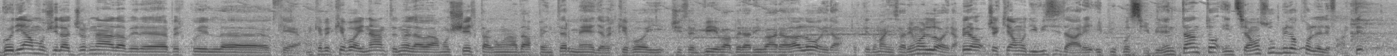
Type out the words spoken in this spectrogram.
godiamoci la giornata per, per quel che è. Anche perché poi Nantes noi l'avevamo scelta come una tappa intermedia perché poi ci serviva per arrivare alla Loira perché domani saremo a Loira però cerchiamo di visitare il più possibile. Intanto iniziamo subito con l'elefante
